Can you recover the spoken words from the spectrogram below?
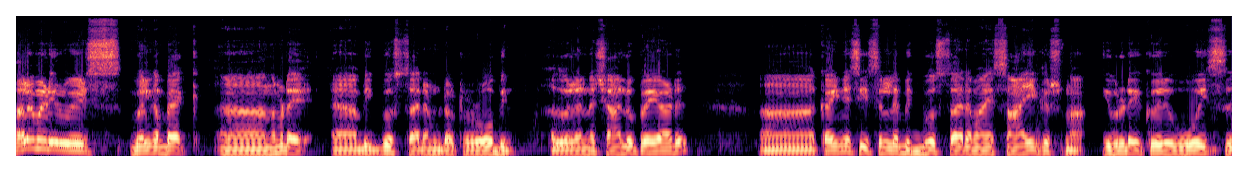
Hello my dears welcome back നമ്മുടെ ബിഗ് ബോസ് താരം ഡോക്ടർ റോബിൻ അതുപോലെ തന്നെ ഷാലു പേയാട് കഴിഞ്ഞ സീസണിലെ ബിഗ് ബോസ് താരമായ സായി കൃഷ്ണ ഇവരുടെയൊക്കെ ഒരു വോയിസ്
